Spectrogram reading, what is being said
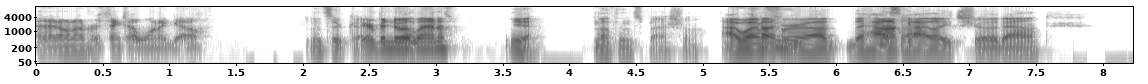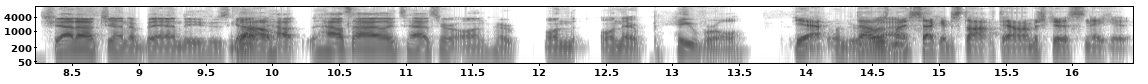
and I don't ever think I want to go. It's okay. You ever been to Nothing- Atlanta? Yeah, nothing special. I went Oh, for uh, the House of. Highlights showdown. Shout out Jenna Bandy, who's got No. Hou- House of Highlights has her on her on on their payroll. Yeah, that was my second stock down. I'm just gonna snake it.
